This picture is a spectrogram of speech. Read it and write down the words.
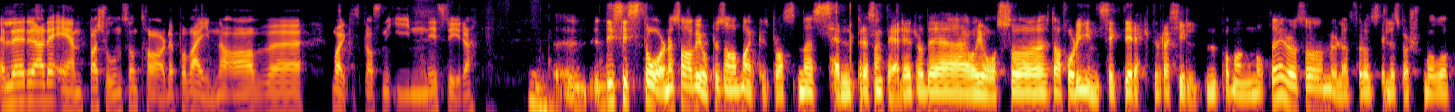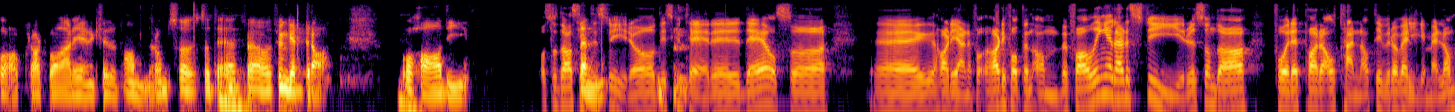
eller er det én person som tar det på vegne av eh, markedsplassen inn i styret? De siste årene så har vi gjort det sånn at markedsplassene selv presenterer. og, det, og også, Da får du innsikt direkte fra kilden på mange måter, og så mulighet for å stille spørsmål og få avklart hva er det egentlig dette handler om. Så, så det tror jeg har fungert bra å ha de og så Da sitter styret og diskuterer det, og så Eh, har de, gjerne, har de fått en anbefaling, eller er det styret som da får et par alternativer å velge mellom?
